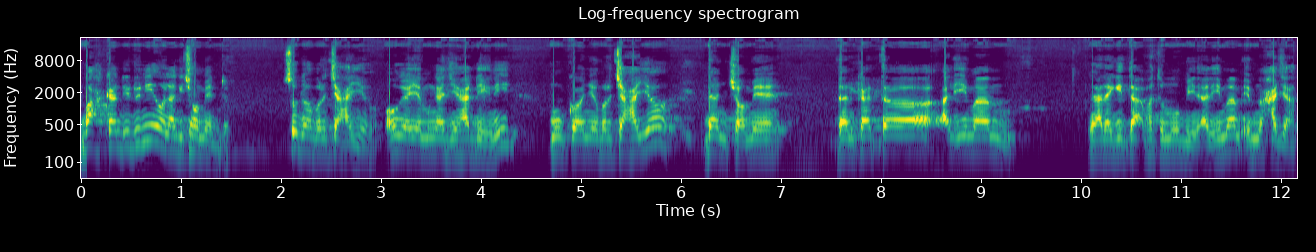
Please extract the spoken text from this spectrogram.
bahkan di dunia lagi comel tu. Sudah bercahaya. Orang yang mengaji hadis ni mukanya bercahaya dan comel. Dan kata al-Imam ada kitab Fathul Mubin, al-Imam Ibn Hajar.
